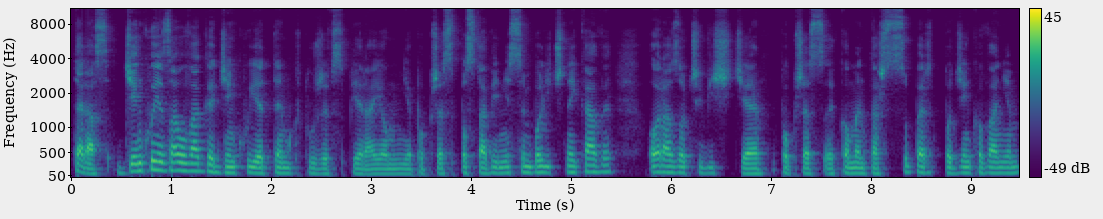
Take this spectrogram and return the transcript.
teraz dziękuję za uwagę, dziękuję tym, którzy wspierają mnie poprzez postawienie symbolicznej kawy oraz oczywiście poprzez komentarz z super podziękowaniem.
